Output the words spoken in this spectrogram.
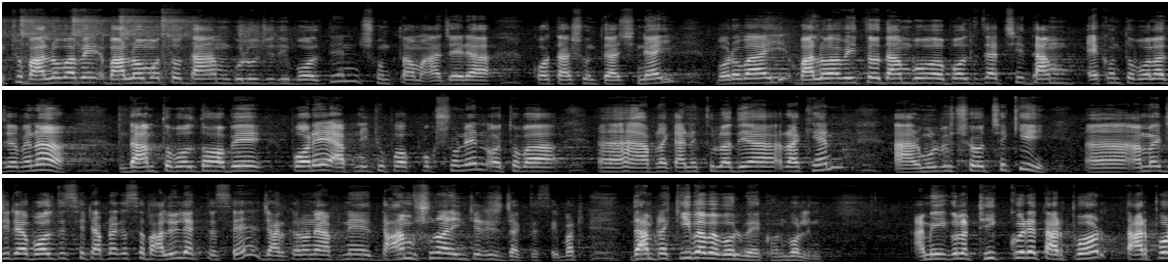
একটু ভালোভাবে, ভালো মতো দামগুলো যদি বলতেন, শুনতাম, আজাইরা কথা শুনতে আসি নাই। বড় ভাই, ভালোভাবেই তো দাম বলতে চাচ্ছি, দাম এখন তো বলা যাবে না। দাম তো বলতে হবে। পরে আপনি একটু পক পক শোনেন অথবা আপনার কানে তুলা দেওয়া রাখেন। আর মূল বিষয় হচ্ছে কি আহ, আমি যেটা বলতেছি সেটা আপনার কাছে ভালোই লাগতেছে যার কারণে আপনি দাম শোনার ইন্টারেস্ট জাগতেছে। বাট দামটা কীভাবে বলব এখন বলেন। আমি এগুলো ঠিক করে তারপর তারপর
